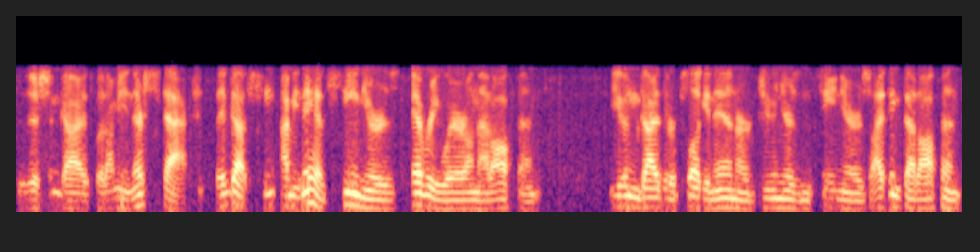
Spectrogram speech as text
position guys, but I mean, they're stacked. They've got I mean, they have seniors everywhere on that offense even guys that are plugging in are juniors and seniors. I think that offense,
